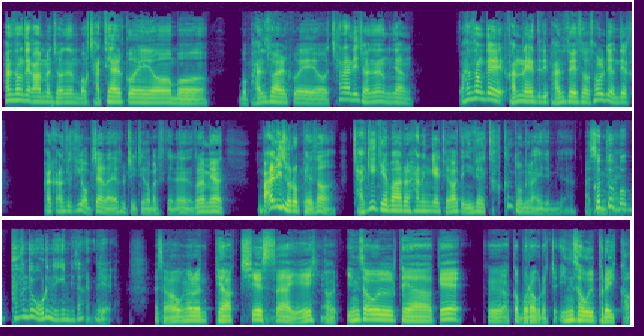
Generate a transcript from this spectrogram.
한성대 가면 저는 뭐 자퇴할 거예요. 뭐뭐 반수할 거예요. 차라리 저는 그냥 한성대 가는 애들이 반수해서 서울대 연대 갈 가능성이 없잖아요. 솔직히 제가 봤을 때는 그러면 빨리 졸업해서 자기 개발을 하는 게 제가 봤을 때 인생에 더큰 도움이 많이 됩니다. 맞습니다. 그것도 뭐 부분적으로 옳은 얘기입니다. 네. 예. 그래서 오늘은 대학 CSI 어, 인서울 대학의 그 아까 뭐라 그랬죠? 인서울 breaker.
